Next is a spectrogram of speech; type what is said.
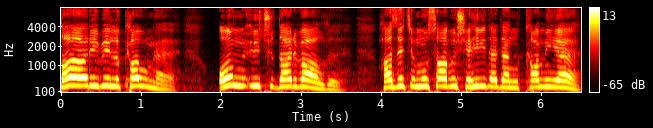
Daribil kavme. 13 darbe aldı. Hazreti Musab'ı şehit eden Kamiye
